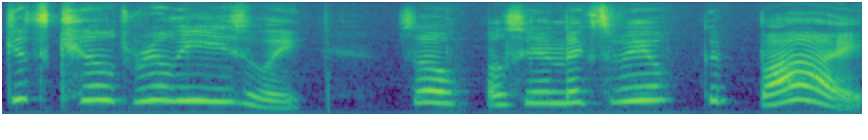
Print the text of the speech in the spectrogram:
gets killed really easily. So, I'll see you in the next video. Goodbye.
